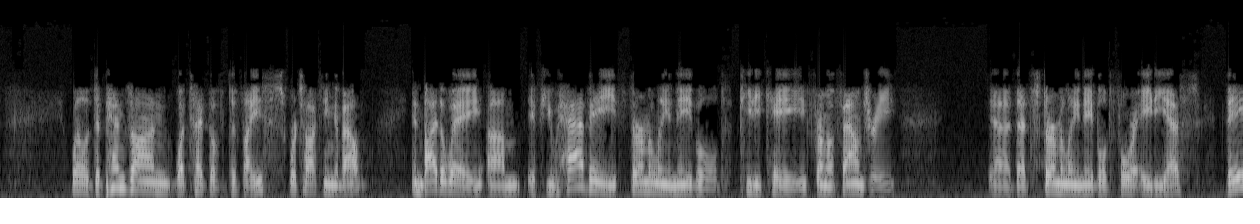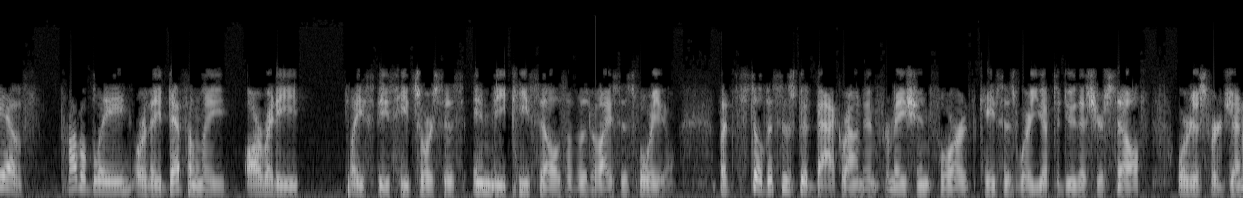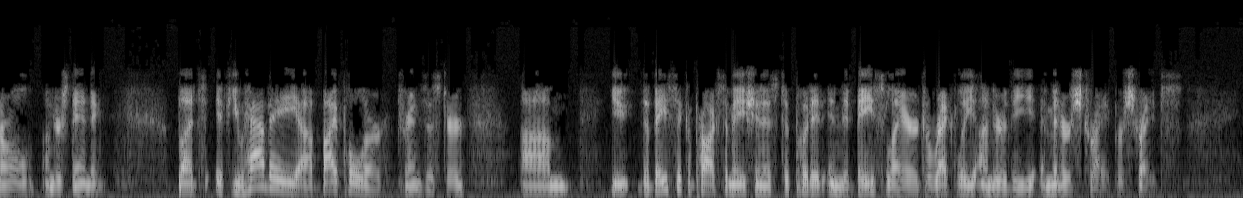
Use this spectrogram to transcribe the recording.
Well, it depends on what type of device we're talking about. And by the way, um, if you have a thermally enabled PDK from a foundry uh, that's thermally enabled for ADS, they have probably, or they definitely already placed these heat sources in the P cells of the devices for you. But still, this is good background information for cases where you have to do this yourself or just for general understanding. But if you have a uh, bipolar transistor, um, you, the basic approximation is to put it in the base layer directly under the emitter stripe or stripes.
